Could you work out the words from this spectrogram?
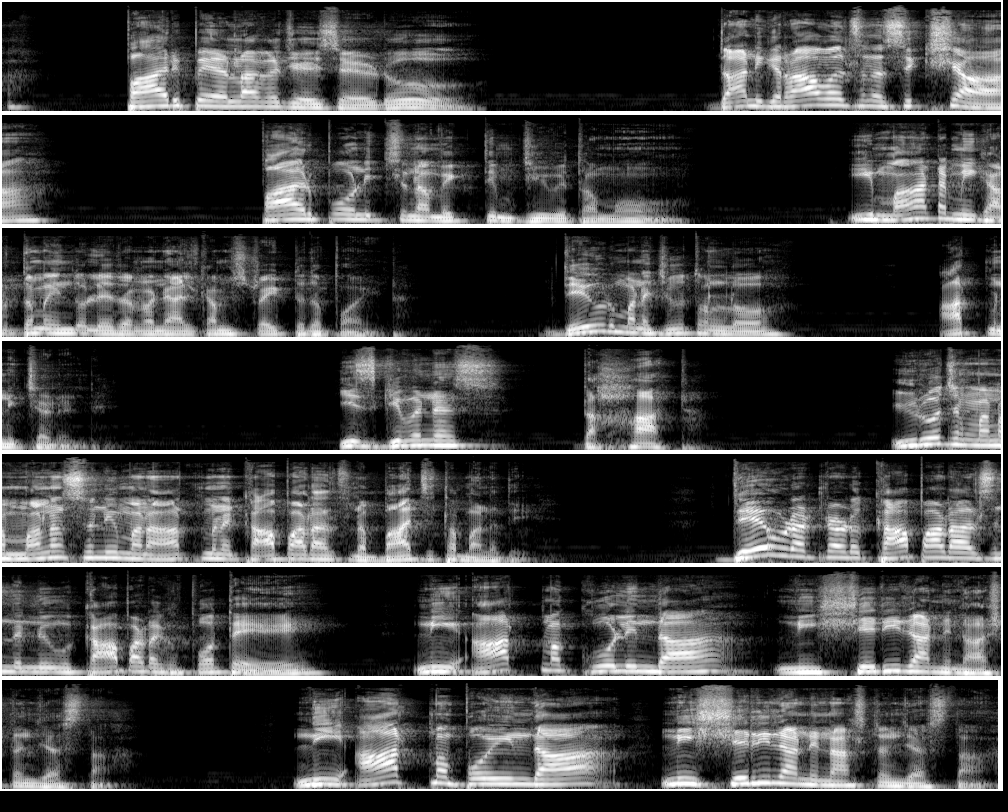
పారిపోయేలాగా చేశాడు. దానికి రావాల్సిన శిక్ష పారిపోనిచ్చిన వ్యక్తి జీవితము. ఈ మాట మీకు అర్థమైందో లేదో కానీ I come straight to the point దేవుడు మన జీవితంలో ఆత్మనిచ్చాడండి. Is given us the heart ఈరోజు మన మనసుని మన ఆత్మని కాపాడాల్సిన బాధ్యత మనది. దేవుడు అంటున్నాడు కాపాడాల్సింది నువ్వు కాపాడకపోతే నీ ఆత్మ కోలిందా నీ శరీరాన్ని నాశనం చేస్తా. నీ ఆత్మ పోయిందా నీ శరీరాన్ని నాశనం చేస్తా.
